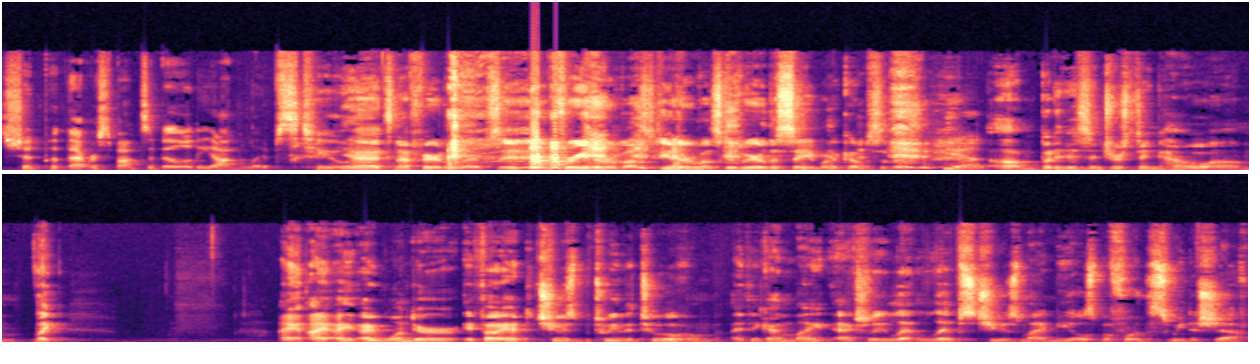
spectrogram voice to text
should put that responsibility on lips too. Yeah, it's not fair to lips it, it- for either of us, either of us, because we are the same when it comes to this. yeah. Um, but it is interesting how, um, like, I, I, I wonder if I had to choose between the two of them. I think I might actually let Lips choose my meals before the Swedish chef.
